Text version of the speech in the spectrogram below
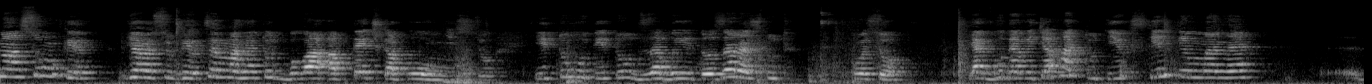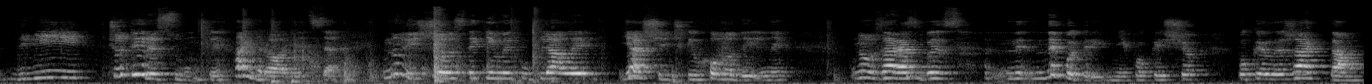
Ну, а сумки я сюди. Це в мене тут була аптечка повністю. І тут, і тут забито. Зараз тут ось о. Як буде витягати, тут їх скільки в мене? Дві, чотири сумки. Хай граються. Ну і ще ось такі ми купляли ящички в холодильник. Ну, зараз без не, не потрібні поки що. Поки лежать там,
